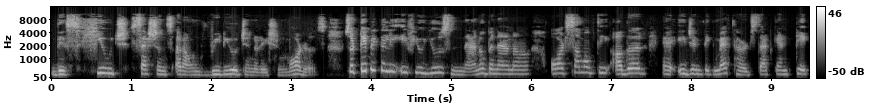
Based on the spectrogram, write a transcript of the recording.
these huge sessions around video generation models. So typically, if you use Nano Banana or some of the other uh, agentic methods that can take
